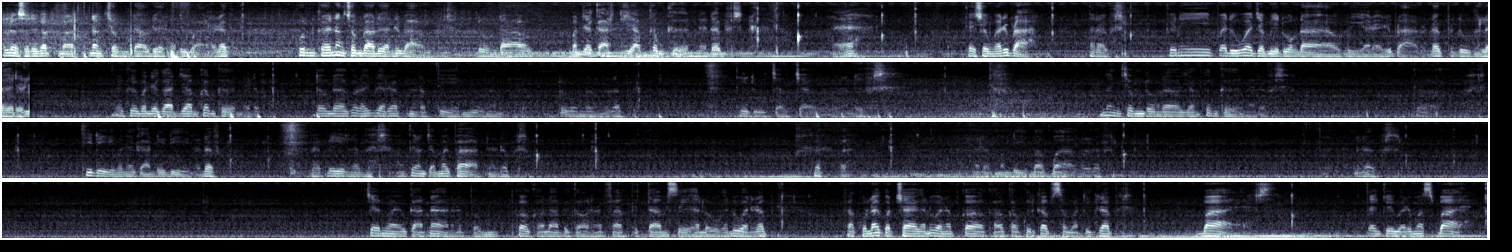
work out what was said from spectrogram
ฮัลโหลสวัสดีครับมานั่งชมดาวเดือนกันดีกว่านะครับคุณเคยนั่งชมดาวเดือนหรือเปล่าดวงดาวบรรยากาศยามค่ำคืนนะครับนะเคยชมกันหรือเปล่านะครับคืนนี้ไปดูว่าจะมีดวงดาวมีอะไรหรือเปล่านะครับไปดูกันเลยนะนี่คือบรรยากาศยามค่ำคืนนะครับดวงดาวก็ได้รับระดับที่เห็นอยู่นั่นดวงหนึ่งนะครับที่ดูเจ๋าๆนะครับนั่งชมดวงดาวยามค่ำคืนนะครับ ที่ดีบรรยากาศดีๆนะครับแบบนี้นะครับทุกท่านจะไม่พลาดนะครับนะครับมันดีมากๆเลยนะครับนะครับเจอกันใหม่โอกาสหน้านะครับผมก็ขอลาไปก่อนนะฝากติดตามเสียฮัลโหลกันด้วยนะครับฝากกดไลค์กดแชร์กันด้วยนะครับ ก็ขอขอบคุณครับ สวัสดีครับบาย thank you very much bye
